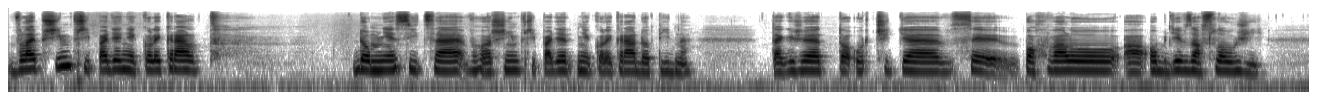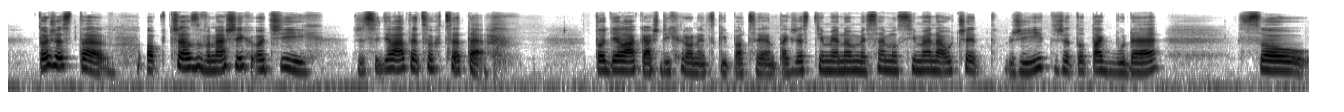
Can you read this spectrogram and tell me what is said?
v lepším případě několikrát do měsíce, v horším případě několikrát do týdne. Takže to určitě si pochvalu a obdiv zaslouží. To, že jste občas v našich očích, že si děláte, co chcete, to dělá každý chronický pacient. Takže s tím jenom my se musíme naučit žít, že to tak bude. Jsou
